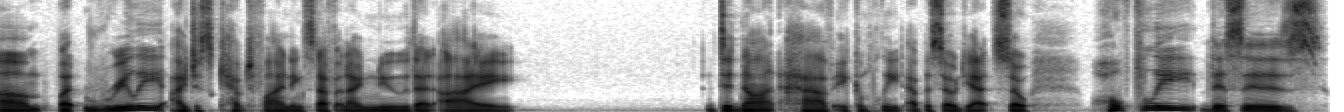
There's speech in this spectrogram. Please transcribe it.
Um, but really, I just kept finding stuff and I knew that I did not have a complete episode yet. So hopefully, this is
